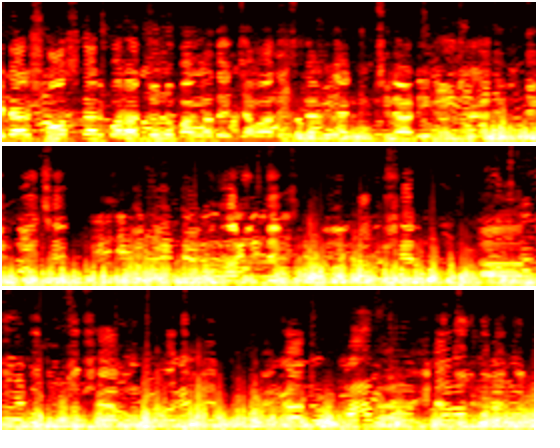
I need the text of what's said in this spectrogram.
এটার সংস্কার করার জন্য বাংলাদেশ জামাত ইসলামী একদম চিলাহাট ইউনিয়ন শাখা যে উদ্যোগ নিয়েছে, এটি একটি মহান উদ্যোগ। এবং মানুষের দুঃখ দুর্দশা এবং চলাচলের ব্যাঘাত এটা দূর করার জন্য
